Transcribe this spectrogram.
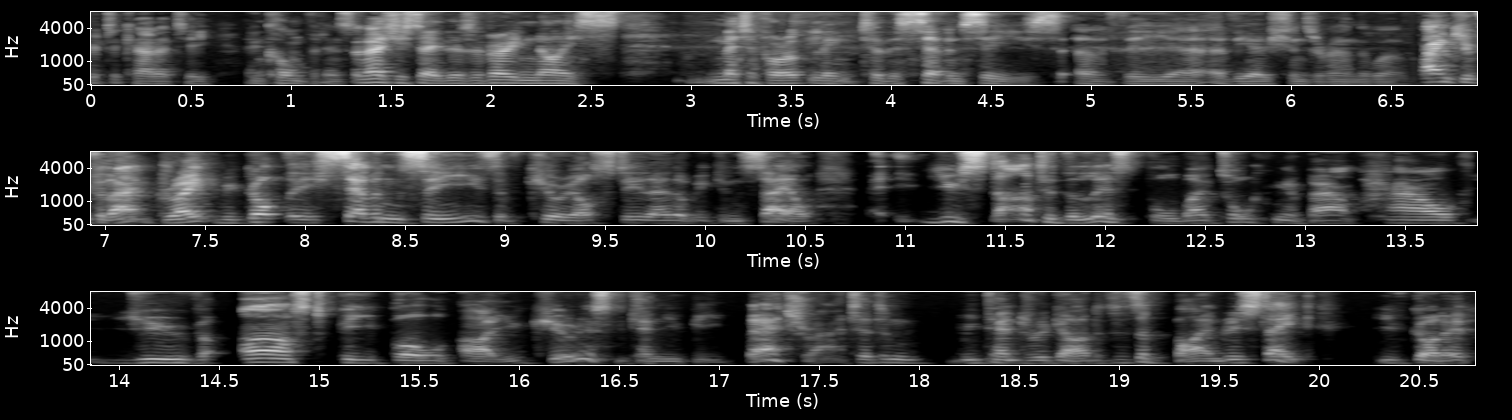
criticality, and confidence. And as you say, there's a very nice metaphoric link to the seven seas of the uh, of the oceans around the world. Thank you for that. Great. We've got the seven seas of curiosity there that we can sail. You started the list, Paul, by talking about how you've asked people, "Are you curious, and can you be better at it?" And we tend to regard it as a binary state you've got it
